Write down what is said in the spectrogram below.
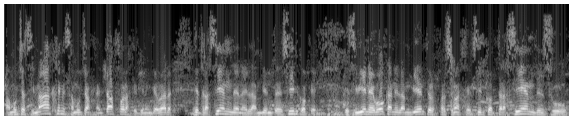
a muchas imágenes, a muchas metáforas que tienen que ver, que trascienden el ambiente de circo, que, que si bien evocan el ambiente, los personajes del circo trascienden su,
